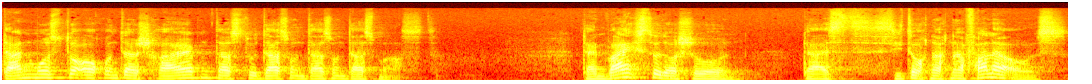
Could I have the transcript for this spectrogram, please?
dann musst du auch unterschreiben, dass du das und das und das machst. Dann weißt du doch schon, das sieht doch nach einer Falle aus.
